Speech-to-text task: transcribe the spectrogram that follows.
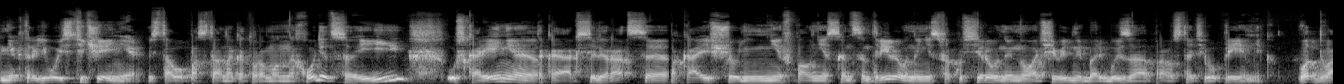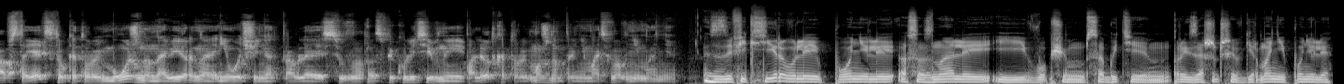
некоторое его истечение из того поста, на котором он находится, и ускорение, такая акселерация пока еще не вполне сконцентрированной, не сфокусированной, но очевидной борьбы за право стать его преемником. Вот два обстоятельства, которые можно, наверное, не очень отправляясь в спекулятивный полет, который можно принимать во внимание зафиксировали, поняли, осознали и, в общем, события, произошедшие в Германии, поняли,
